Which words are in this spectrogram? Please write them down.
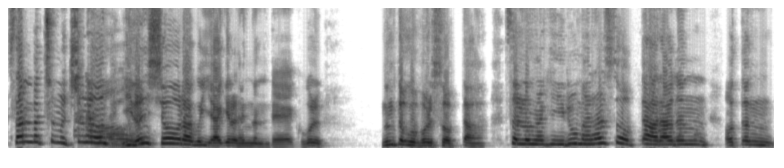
삼바 춤을 추는 아. 이런 쇼라고 이야기를 했는데 그걸 눈 뜨고 볼 수 없다 썰렁하기 이루 말할 수 없다라는 어떤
